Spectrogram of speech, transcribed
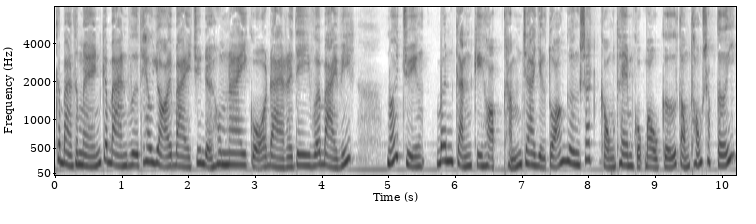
Các bạn thân mến, các bạn vừa theo dõi bài chuyên đề hôm nay của Đài RT với bài viết Nói chuyện bên cạnh kỳ họp thẩm tra dự toán ngân sách cộng thêm cuộc bầu cử tổng thống sắp tới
